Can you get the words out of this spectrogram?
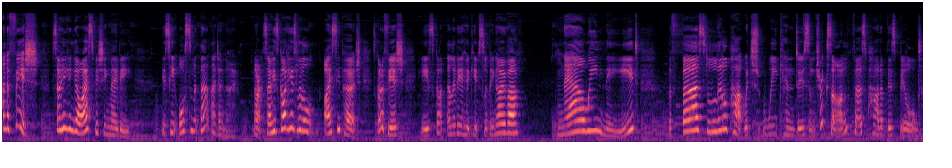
and a fish. So he can go ice fishing maybe. Is he awesome at that? I don't know. All right, so he's got his little icy perch. He's got a fish. He's got Olivia who keeps slipping over. Now we need the first little part which we can do some tricks on. First part of this build.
